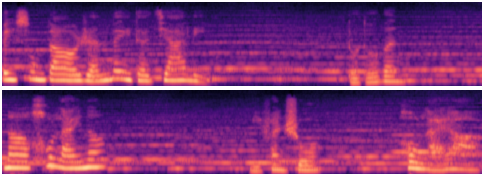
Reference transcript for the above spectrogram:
被送到人类的家里。朵朵问：“那后来呢？”米饭说：“后来啊，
